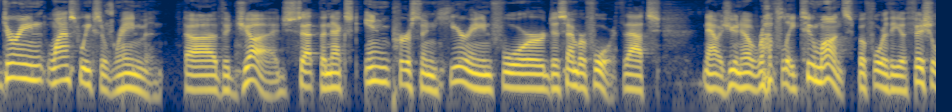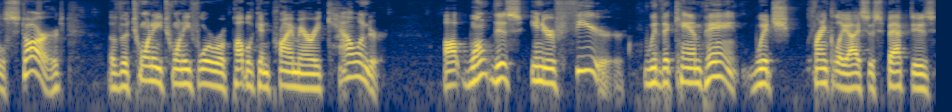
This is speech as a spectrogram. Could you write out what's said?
During last week's arraignment, uh, the judge set the next in person hearing for December 4th. That's now, as you know, roughly two months before the official start of the 2024 Republican primary calendar. Uh, won't this interfere with the campaign, which, frankly, I suspect is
